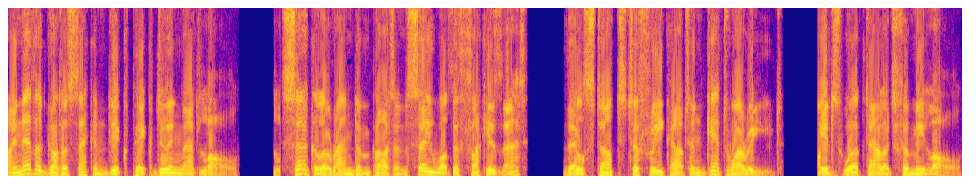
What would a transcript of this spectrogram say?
I never got a second dick pic doing that lol. Circle a random part and say what the fuck is that? They'll start to freak out and get worried. It's worked out for me lol.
